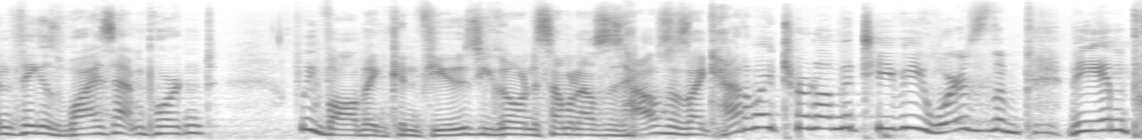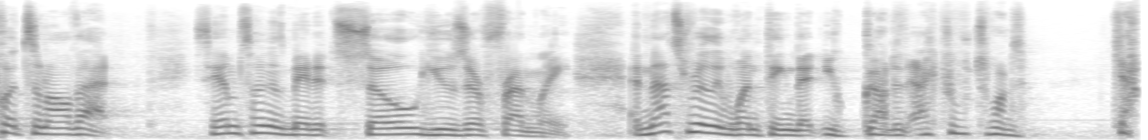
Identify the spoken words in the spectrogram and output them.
And the thing is, why is that important? We've all been confused. You go into someone else's house, it's like, how do I turn on the TV? Where's the, the inputs and all that? Samsung has made it so user-friendly. And that's really one thing that you've got to, I just want to, yeah,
